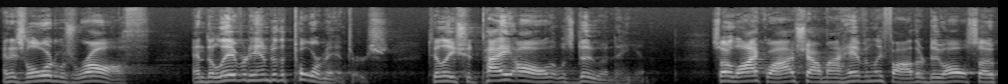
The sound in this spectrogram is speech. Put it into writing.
And his Lord was wroth and delivered him to the tormentors till he should pay all that was due unto him. So likewise shall my heavenly Father do also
